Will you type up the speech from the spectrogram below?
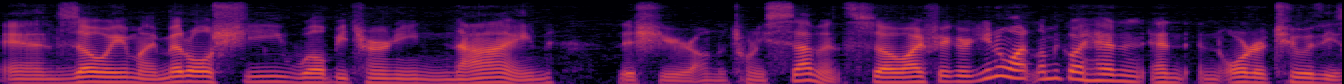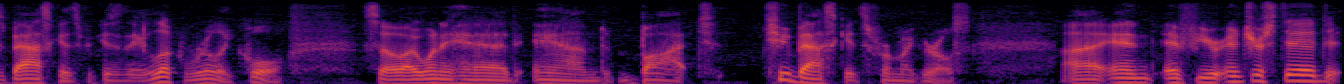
And Zoe, my middle, she will be turning nine this year on the 27th. So I figured, you know what, let me go ahead and, and, and order two of these baskets because they look really cool. So I went ahead and bought two baskets for my girls. Uh, and if you're interested,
